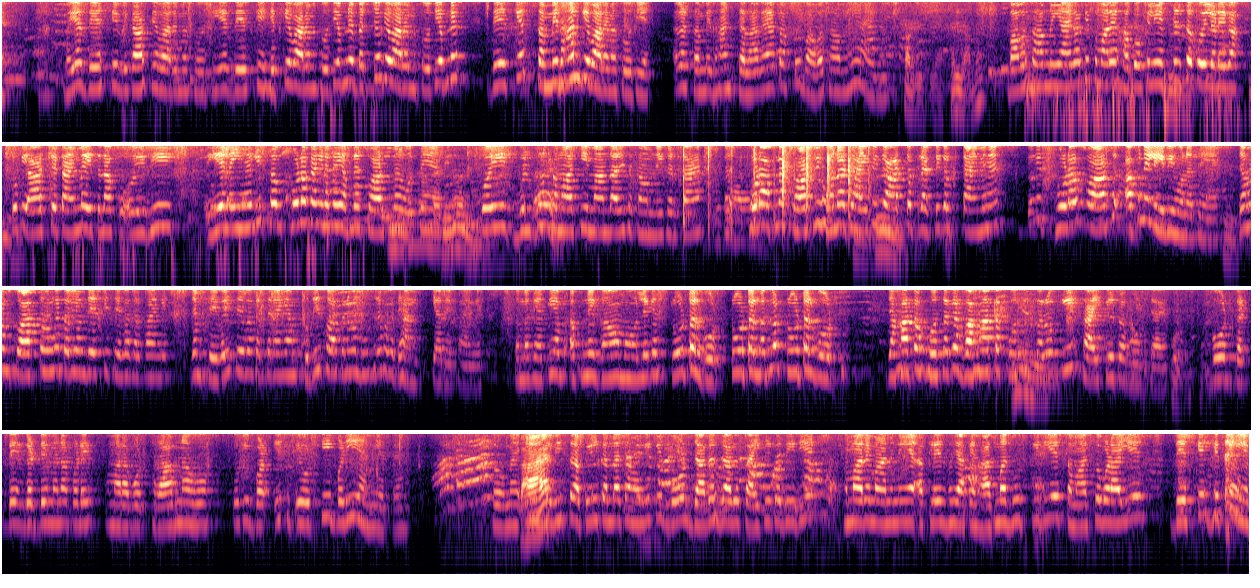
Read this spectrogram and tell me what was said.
भैया देश के विकास के बारे में सोचिए देश के हित के बारे में सोचिए अपने बच्चों के बारे में सोचिए अपने देश के संविधान के बारे में सोचिए। अगर संविधान चला गया तो अब कोई बाबा साहब नहीं आएगा। बाबा साहब नहीं आएगा कि तुम्हारे हकों के लिए फिर से कोई लड़ेगा? क्योंकि तो आज के टाइम में इतना कोई भी ये नहीं है कि सब थोड़ा कहीं ना कहीं अपने स्वार्थ में होते हैं। कोई बिल्कुल समाज की ईमानदारी से काम नहीं करता है। थोड़ा अपना स्वार्थ भी होना चाहिए क्योंकि आज का प्रैक्टिकल टाइम है। क्योंकि थोड़ा स्वार्थ अपने लिए भी होना चाहिए। जब हम स्वास्थ्य होंगे तभी हम देश की सेवा कर पाएँगे। जब हम सेवा ही सेवा करते रहेंगे हम खुद ही स्वास्थ्य में दूसरे को ध्यान क्या दे पाएँगे? तो मैं कहती हूँ अब अपने गाँव मोहल्ले के टोटल वोट टोटल मतलब टोटल वोट जहाँ तक हो सके वहाँ तक कोशिश करो कि साइकिल पर वोट जाए। वोट गड्ढे गड्ढे में ना पड़े हमारा वोट खराब ना हो क्योंकि इस वोट की बड़ी अहमियत है। तो मैं इन सभी से अपील करना चाहूँगी कि वोट ज़्यादा से ज़्यादा साइकिल को दीजिए। हमारे माननीय अखिलेश भैया के हाथ मज़बूत कीजिए। समाज को बढ़ाइए। देश के हित के लिए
